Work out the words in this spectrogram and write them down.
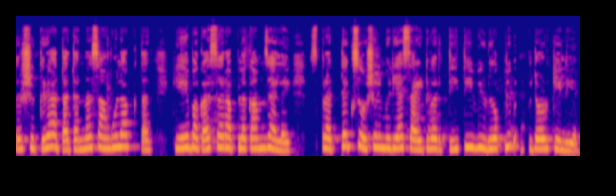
तर शुक्रे आता त्यांना सांगू लागतात की हे बघा सर आपलं काम झालंय. प्रत्येक सोशल मीडिया साईटवरती ती व्हिडिओ क्लिप अपलोड केली आहे.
